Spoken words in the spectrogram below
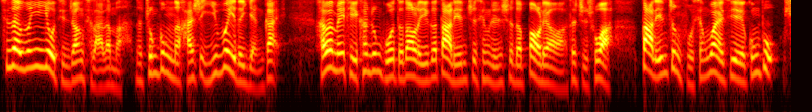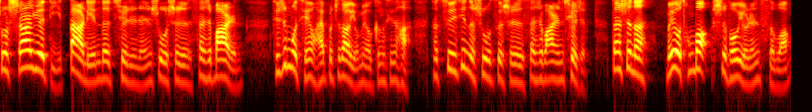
现在瘟疫又紧张起来了嘛？那中共呢，还是一味的掩盖。海外媒体看中国得到了一个大连知情人士的爆料啊，他指出啊，大连政府向外界公布说，十二月底大连的确诊人数是三十八人。其实目前我还不知道有没有更新哈。那最近的数字是三十八人确诊，但是呢，没有通报是否有人死亡。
